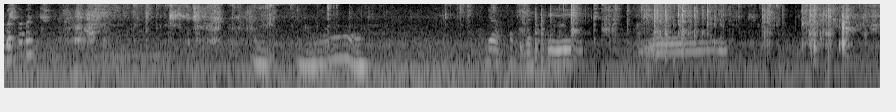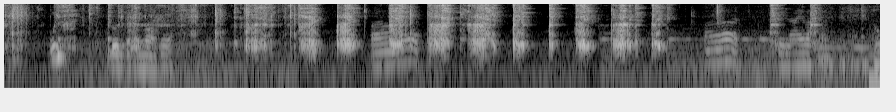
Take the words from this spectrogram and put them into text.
เบิ้ลเบิ้ลอืมอืมเนี่ยข้าวสุกแล้วเอ๊ะโอ้ยอุ้ยโด นอกด้วยปาดปาดเสียลายวะโอ้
